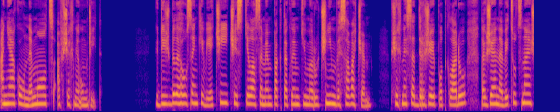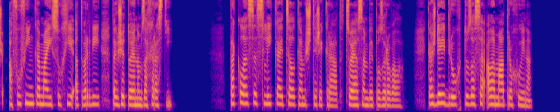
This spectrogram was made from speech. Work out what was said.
a nějakou nemoc a všechny umřít. Když byly housenky větší, čistila jsem jim pak takovým tím ručním vysavačem. Všechny se drží podkladu, takže je nevycucneš a fufínka mají suchý a tvrdý, takže to jenom zachrastí. Takhle se slíkají celkem čtyřikrát, co já jsem vypozorovala. Každý druh to zase ale má trochu jinak.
